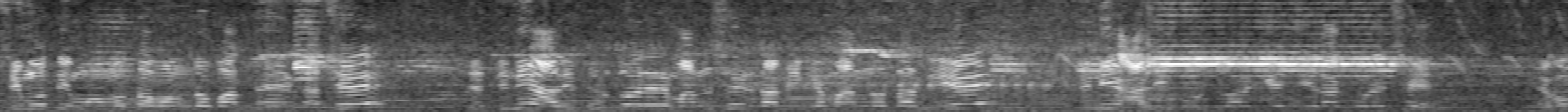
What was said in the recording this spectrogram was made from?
শ্রীমতী মমতা বন্দ্যোপাধ্যায়ের কাছে, যে তিনি আলিপুরদুয়ারের মানুষের দাবিকে মান্যতা দিয়ে তিনি আলিপুরদুয়ারকে জেলা করেছেন। এবং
